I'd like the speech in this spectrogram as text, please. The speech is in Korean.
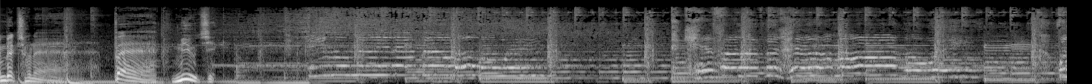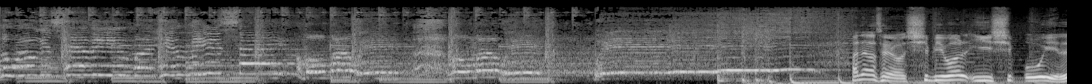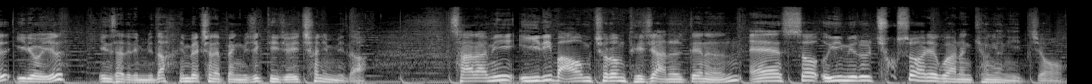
임백천의 백뮤직 안녕하세요. 12월 25일 일요일 인사드립니다. 임백천의 백뮤직 DJ 천입니다. 사람이 일이 마음처럼 되지 않을 때는 애써 의미를 축소하려고 하는 경향이 있죠.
